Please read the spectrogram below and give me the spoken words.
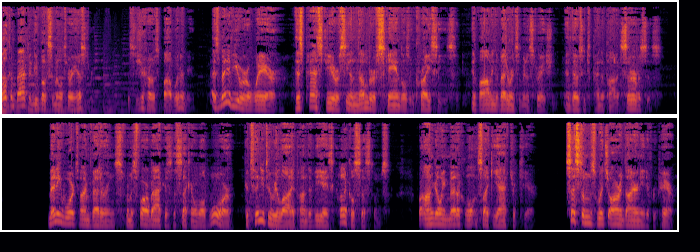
Welcome back to New Books in Military History. This is your host, Bob Wintermute. As many of you are aware, this past year has seen a number of scandals and crises involving the Veterans Administration and those who depend upon its services. Many wartime veterans from as far back as the Second World War continue to rely upon the VA's clinical systems for ongoing medical and psychiatric care, systems which are in dire need of repair.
